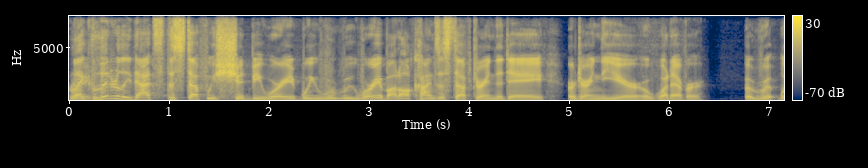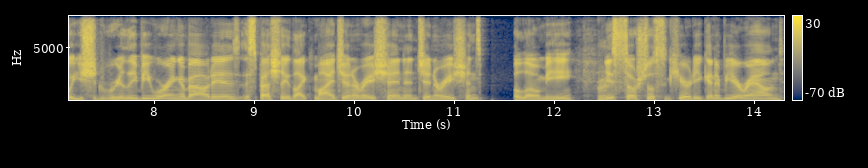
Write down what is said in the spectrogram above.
Like literally, that's the stuff we should be worried. We we worry about all kinds of stuff during the day or during the year or whatever. But re- what you should really be worrying about is, especially like my generation and generations below me, is Social Security going to be around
